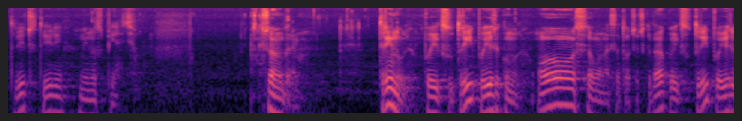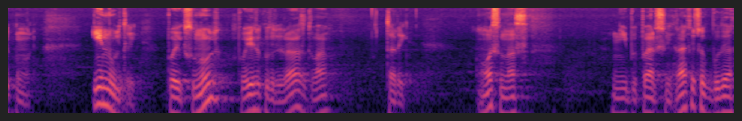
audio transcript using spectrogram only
3, 4, мінус 5. Що ми беремо? 3, 0. По х 3, по y 0. Ось вона ця точечка, да? по х 3, по y 0. І 0, 3. По х 0, по y 3. Раз, два, три. Ось у нас ніби перший графічок буде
